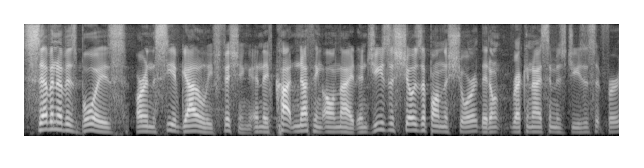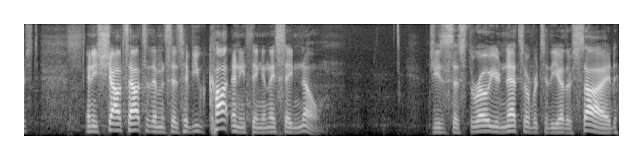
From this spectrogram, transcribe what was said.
seven of his boys are in the Sea of Galilee fishing, and they've caught nothing all night. And Jesus shows up on the shore. They don't recognize him as Jesus at first. And he shouts out to them and says, Have you caught anything? And they say, No. Jesus says, Throw your nets over to the other side,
